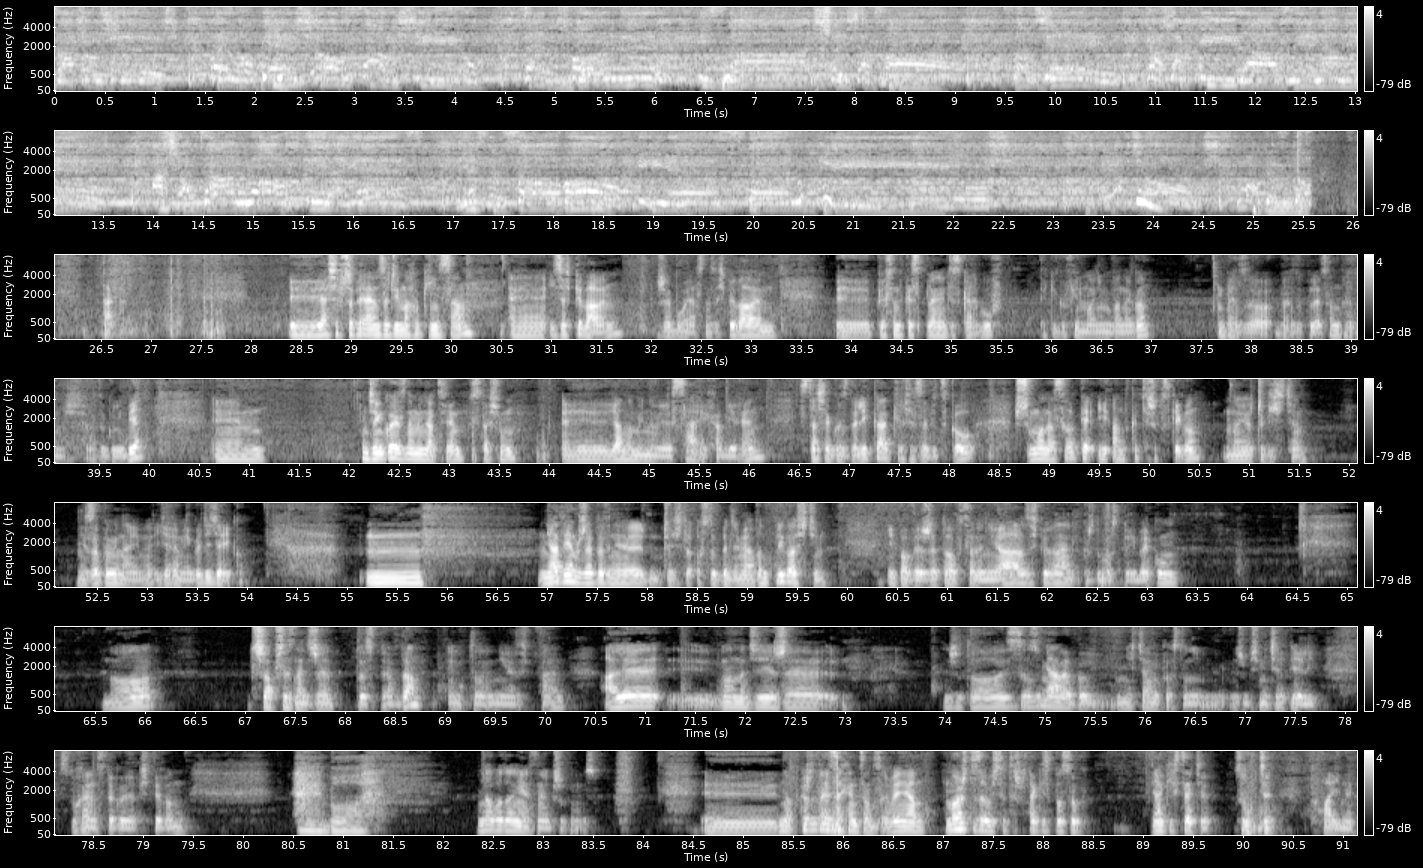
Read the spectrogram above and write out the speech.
zacząć żyć. Pełną pieśnią całych sił. Chcę być wolny i znać szczęścia smak Co dzień, każda chwila zmienia mnie. A świat za mną tyle jest. Jestem sobą i jestem kimś. Ja wciąż mogę zdobyć Tak. Y, Ja się przebrałem za Jima Hawkinsa e, i zaśpiewałem, żeby było jasne, zaśpiewałem y, piosenkę z Planety Skarbów, takiego filmu animowanego. Bardzo, bardzo polecam, bardzo, bardzo go lubię. Dziękuję za nominację, Stasiu. Y, Ja nominuję Sarę Habierę, Stasia Gozdelika, Krysię Zawicką, Szymona Srokę i Antka Cieszewskiego. No i oczywiście, nie zapominajmy, Jeremiego Dziedziejko. Mm, ja wiem, że pewnie część osób będzie miała wątpliwości i powie, że to wcale nie ja zaśpiewałem, tylko że to było z playbacku. No, trzeba przyznać, że to jest prawda. To nie ja zaśpiewałem, ale y, mam nadzieję, że, że to jest zrozumiałe, bo nie chciałem po prostu, żebyśmy cierpieli słuchając tego, jak śpiewam, bo no bo to nie jest najlepszy pomysł. Yy, no, w każdym razie zachęcam do zrobienia. Możecie zrobić to też w taki sposób, jaki chcecie. Zróbcie. To fajne.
